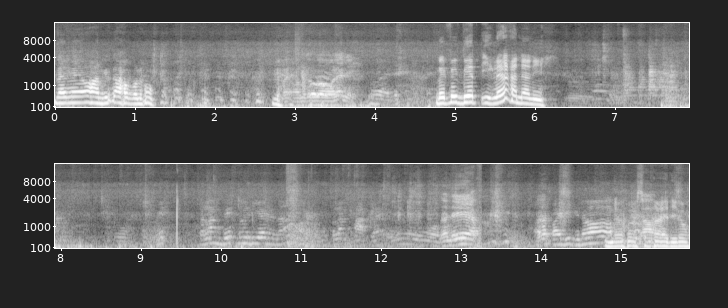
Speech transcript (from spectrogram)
ได้ไม่อ่อนคือเก่าบ่ลุงไม่เอามันต้องรอแล้วนี่ได้ไปเบ็ดอีกแล้วคันเนี้ ยนี่นั่นนี่ฮะเดี๋ยวสบายดีลุง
